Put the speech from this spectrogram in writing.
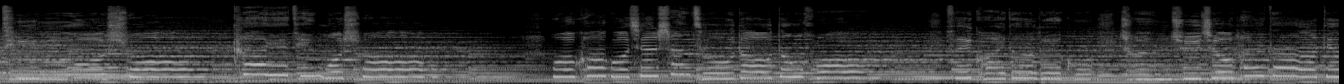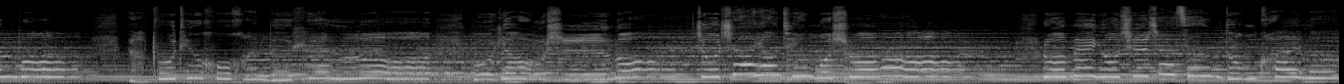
听我说，可以听我说，我跨过千山，走到灯火，飞快地掠过春去秋来的颠簸，那不停呼唤的院落，不要失落。就这样我说，若没有曲折，怎懂快乐？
